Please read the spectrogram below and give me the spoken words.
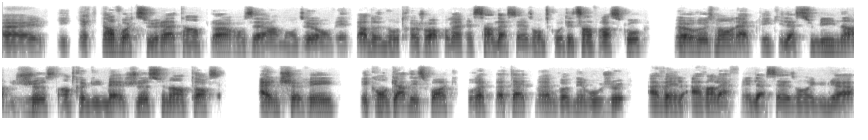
euh, qui, a quitté en voiturette, en pleurs. On disait, ah mon Dieu, on vient de perdre un autre joueur pour le restant de la saison du côté de San Francisco. Mais heureusement, on a appris qu'il a subi une, juste, entre guillemets, juste une entorse à une cheville et qu'on garde espoir qu'il pourrait peut-être même revenir au jeu avant, la fin de la saison régulière.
